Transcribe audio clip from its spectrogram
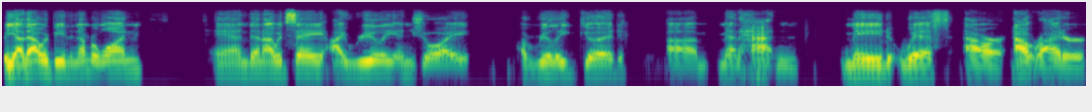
But yeah, that would be the number one. And then I would say I really enjoy a really good um, Manhattan made with our Outrider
